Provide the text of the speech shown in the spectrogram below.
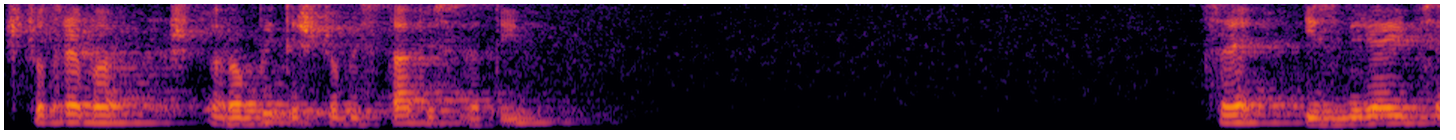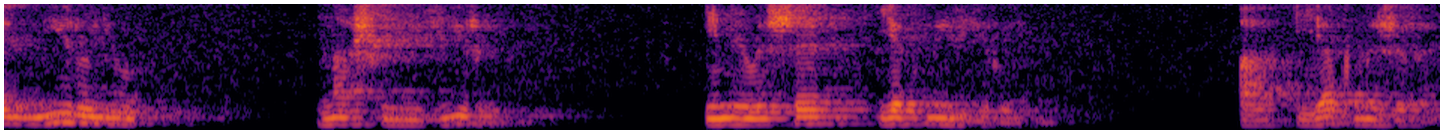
Що треба робити, щоб стати святим? Це і зміряється мірою нашої віри. І не лише як ми віруємо, а як ми живемо.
